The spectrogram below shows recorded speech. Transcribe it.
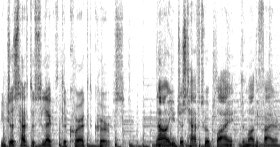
you just have to select the correct curves. Now you just have to apply the modifier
